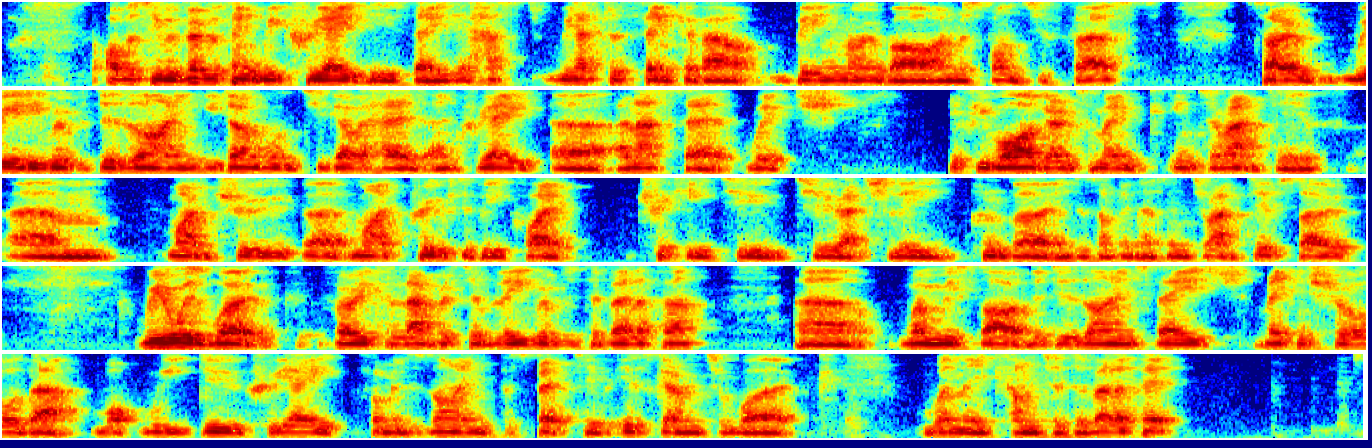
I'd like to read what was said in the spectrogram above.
Obviously, with everything we create these days, it has to, we have to think about being mobile and responsive first. So really, with design, you don't want to go ahead and create uh, an asset which, if you are going to make interactive, um, might true uh, might prove to be quite tricky to to actually convert into something that's interactive. So we always work very collaboratively with the developer uh, when we start the design stage, making sure that what we do create from a design perspective is going to work when they come to develop it.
